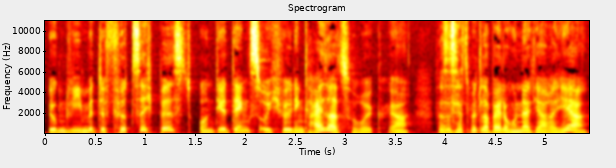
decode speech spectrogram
irgendwie Mitte 40 bist und dir denkst, oh, ich will den Kaiser zurück, ja. Das ist jetzt mittlerweile 100 Jahre her.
